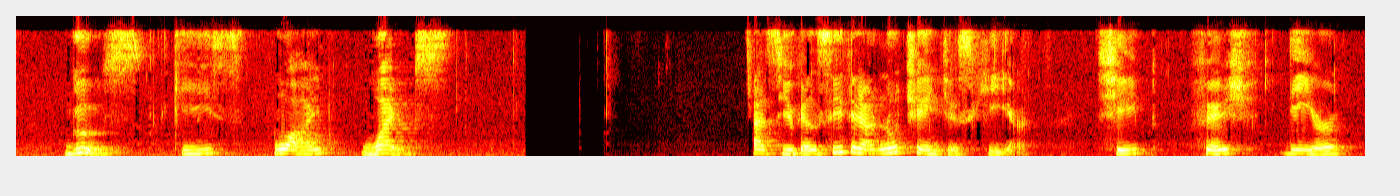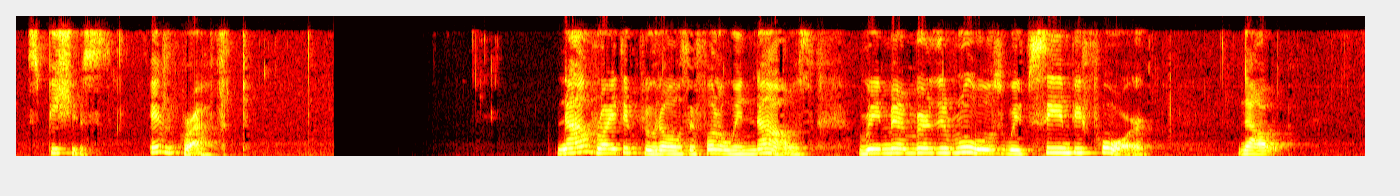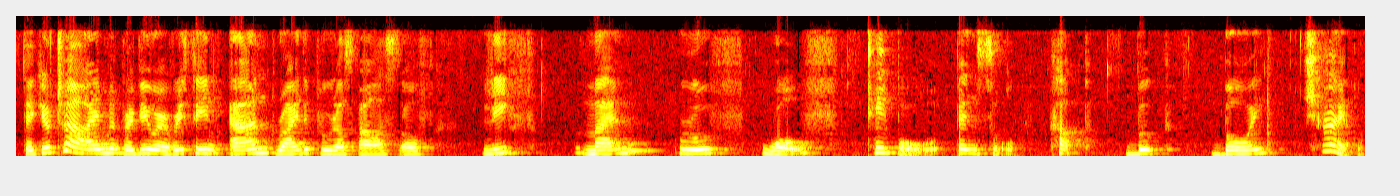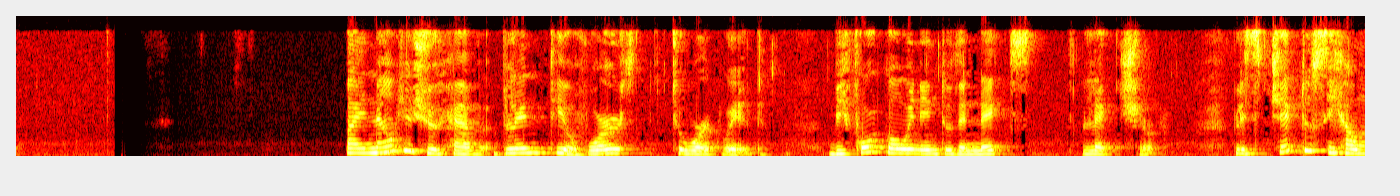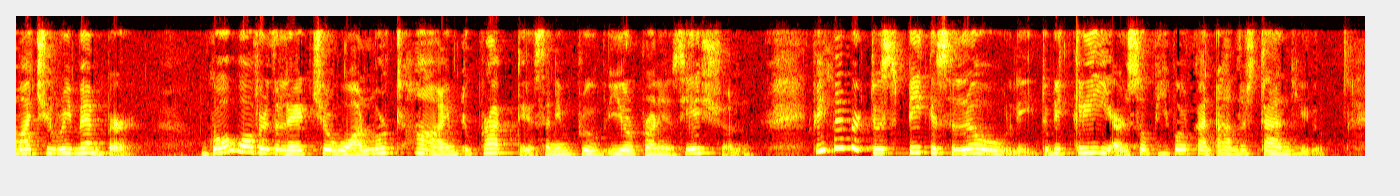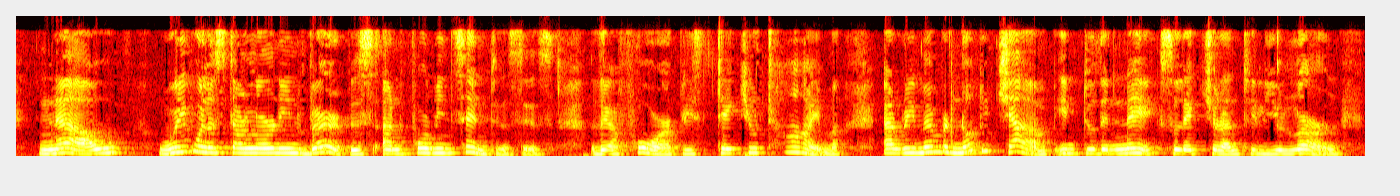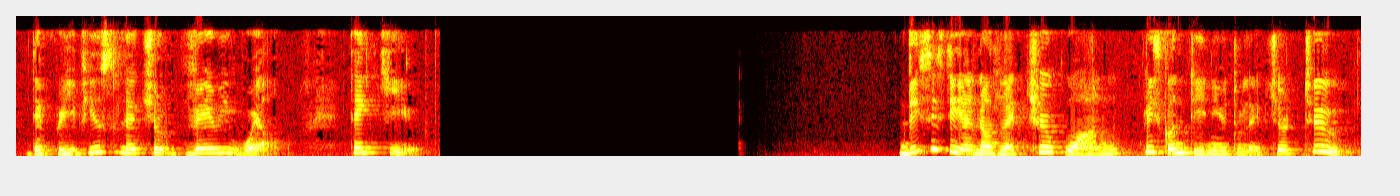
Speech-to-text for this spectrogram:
goose, geese, wife, wives. As you can see, there are no changes here. Sheep, fish, deer, species, aircraft. Now write the plural of the following nouns. Remember the rules we've seen before. Now, take your time, review everything, and write the plurals as of leaf, man, roof, wolf, table, pencil, cup, book, boy, child. By now you should have plenty of words to work with. Before going into the next lecture, please check to see how much you remember. Go over the lecture one more time to practice and improve your pronunciation. Remember to speak slowly, to be clear so people can understand you. Now, we will start learning verbs and forming sentences. Therefore, please take your time and remember not to jump into the next lecture until you learn the previous lecture very well. Thank you. This is the end of lecture 1. Please continue to lecture 2.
